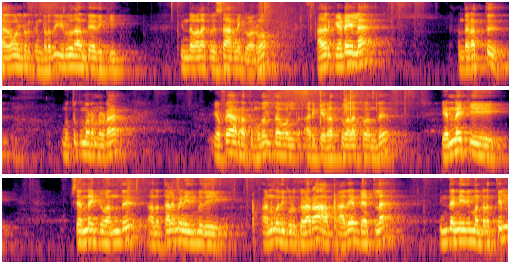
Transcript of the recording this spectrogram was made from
தகவல் இருக்குன்றது இருபதாம் தேதிக்கு இந்த வழக்கு விசாரணைக்கு வரும் அதற்கு இடையில் அந்த ரத்து முத்துக்குமரனோட எஃப்ஐஆர் ரத்து முதல் தகவல் அறிக்கை ரத்து வழக்கு வந்து என்னைக்கு சென்னைக்கு வந்து அந்த தலைமை நீதிபதி அனுமதி கொடுக்குறாரோ அதே டேட்டில் இந்த நீதிமன்றத்தில்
